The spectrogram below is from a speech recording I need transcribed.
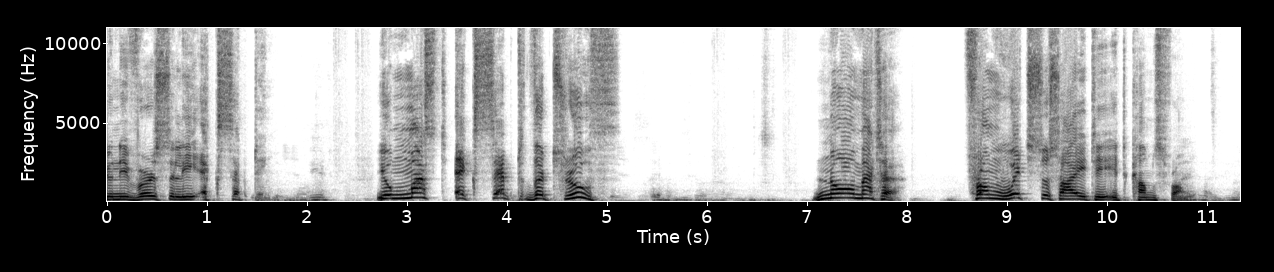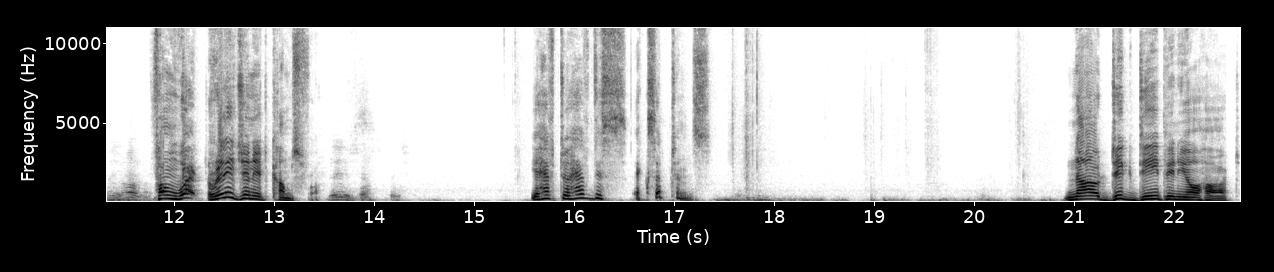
universally accepting. You must accept the truth, no matter from which society it comes from what religion it comes from. You have to have this acceptance. Now dig deep in your heart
